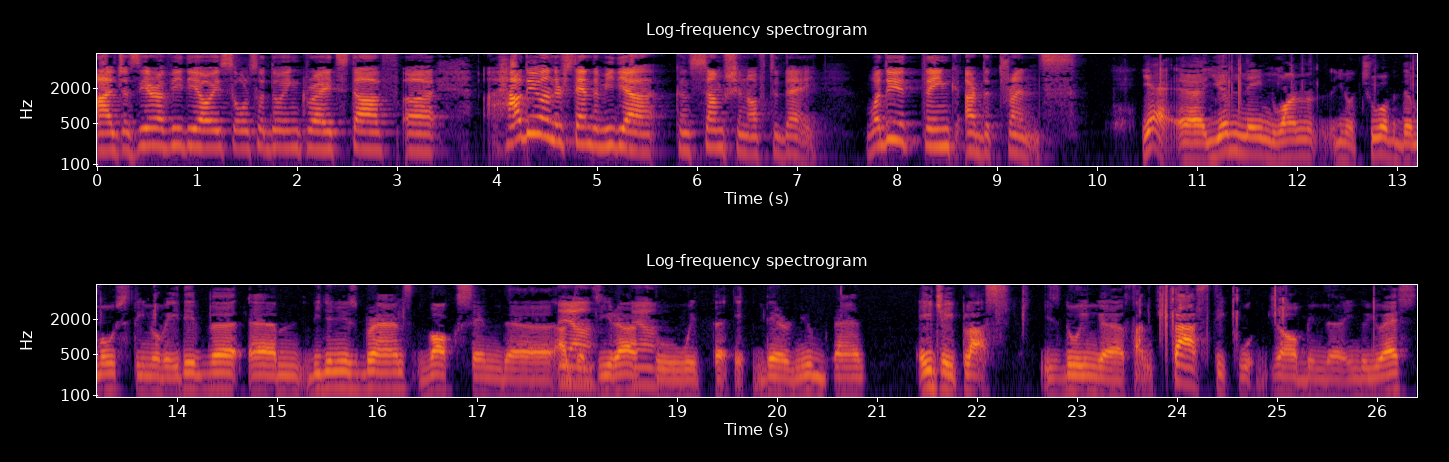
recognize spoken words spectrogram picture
Al Jazeera video is also doing great stuff. Uh, how do you understand the media consumption of today? What do you think are the trends? Yeah, uh, you have named one, you know, two of the most innovative uh, um, video news brands, Vox and uh, Al Jazeera, yeah. who with uh, their new brand AJ Plus is doing a fantastic job in the in the US.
